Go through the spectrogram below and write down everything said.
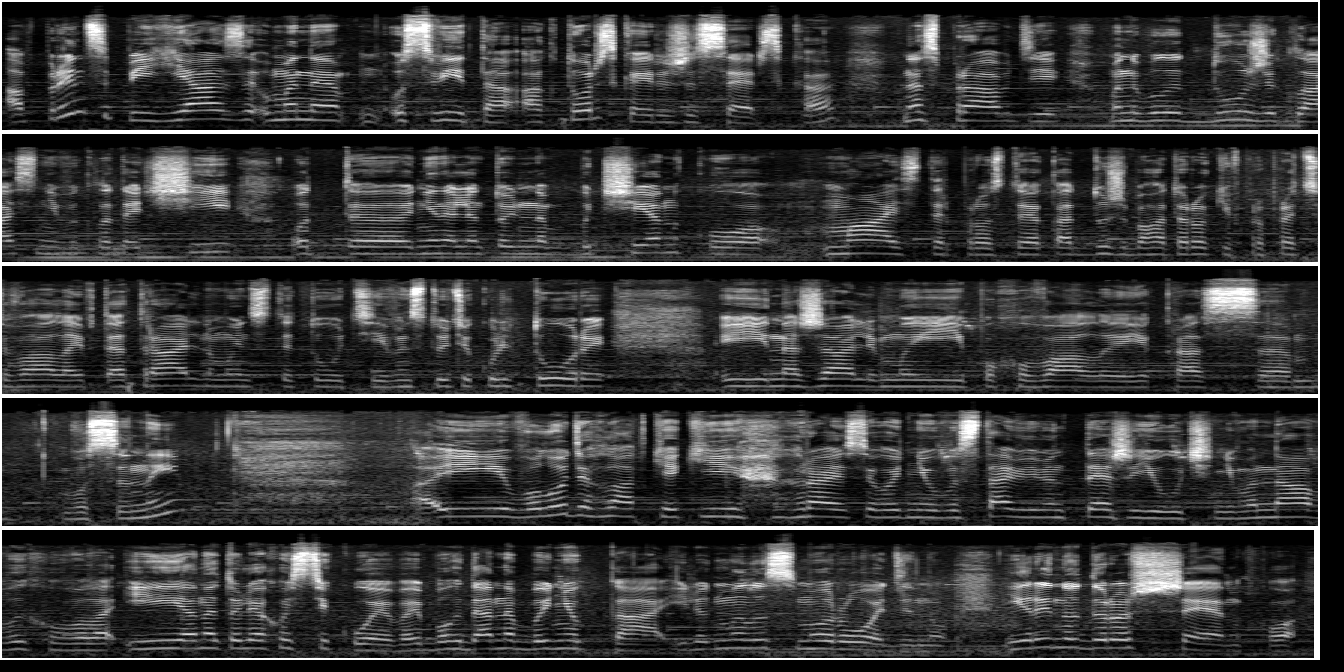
А в принципі, я у мене освіта акторська і режисерська. Насправді у мене були дуже класні викладачі. От е, Ніна Антонівна Биченко, майстер, просто яка дуже багато років пропрацювала і в театральному інституті, і в інституті культури. І, на жаль, ми її поховали якраз е, восени. І Володя Гладкий, який грає сьогодні у виставі, він теж її учень. Вона виховала і Анатолія Хостікоєва, і Богдана Бенюка, і Людмилу Смородіну, і Ірину Дорошенко.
